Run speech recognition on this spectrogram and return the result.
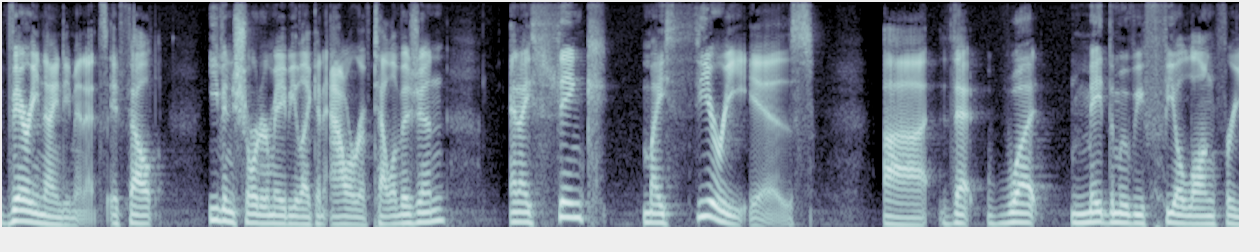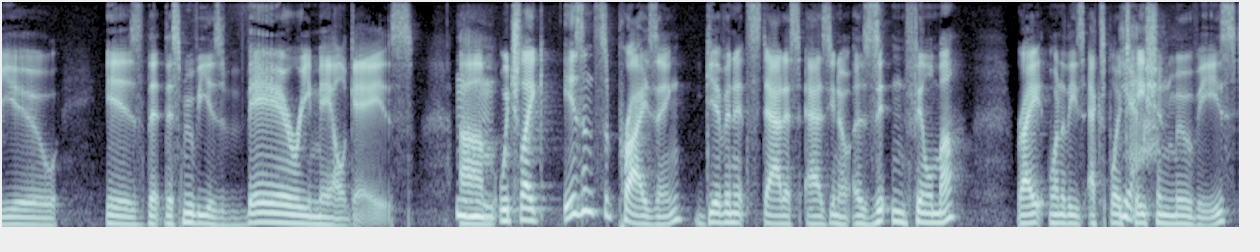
very 90 minutes. It felt even shorter, maybe like an hour of television. And I think my theory is uh, that what made the movie feel long for you is that this movie is very male gaze, um, which like isn't surprising given its status as you know a Sittenfilme, right? One of these exploitation movies.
